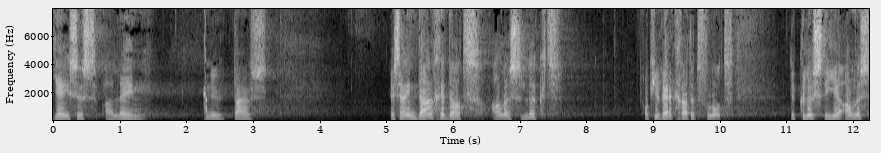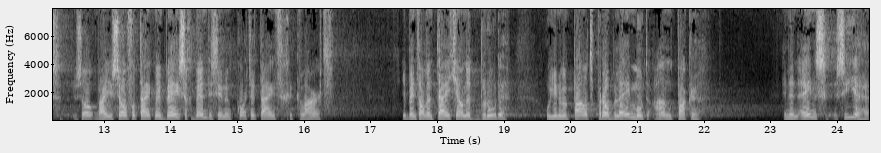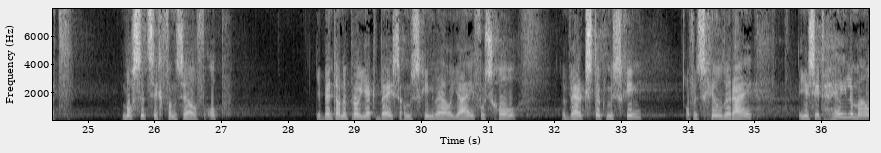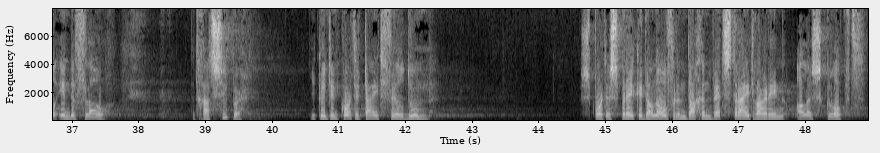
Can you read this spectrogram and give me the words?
Jezus alleen. Nu thuis. Er zijn dagen dat alles lukt. Op je werk gaat het vlot. De klus die je anders zo, waar je zoveel tijd mee bezig bent, is in een korte tijd geklaard. Je bent al een tijdje aan het broeden hoe je een bepaald probleem moet aanpakken. En ineens zie je het. Lost het zich vanzelf op. Je bent aan een project bezig, misschien wel jij voor school, een werkstuk misschien, of een schilderij. En je zit helemaal in de flow. Het gaat super. Je kunt in korte tijd veel doen. Sporters spreken dan over een dag een wedstrijd waarin alles klopt.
